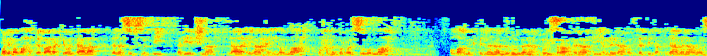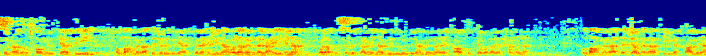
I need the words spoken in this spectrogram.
Molim Allaha te barake o ta'ala da nas usmrti na riječima La ilaha illallah, Muhammadur Rasulullah. اللهم اغفر لنا ذنوبنا وإسرافنا في أمرنا وثبت أقدامنا وانصرنا على القوم الكافرين اللهم لا تجعل الدنيا أكبر همنا ولا مبلغ علمنا ولا تسلط علينا بذنوبنا من لا يخافك ولا يرحمنا اللهم لا تجعل لنا في مقامنا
